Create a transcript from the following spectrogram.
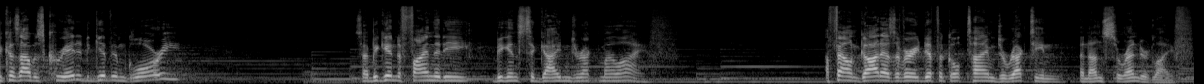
because I was created to give him glory. So I begin to find that he begins to guide and direct my life. I found God has a very difficult time directing an unsurrendered life.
